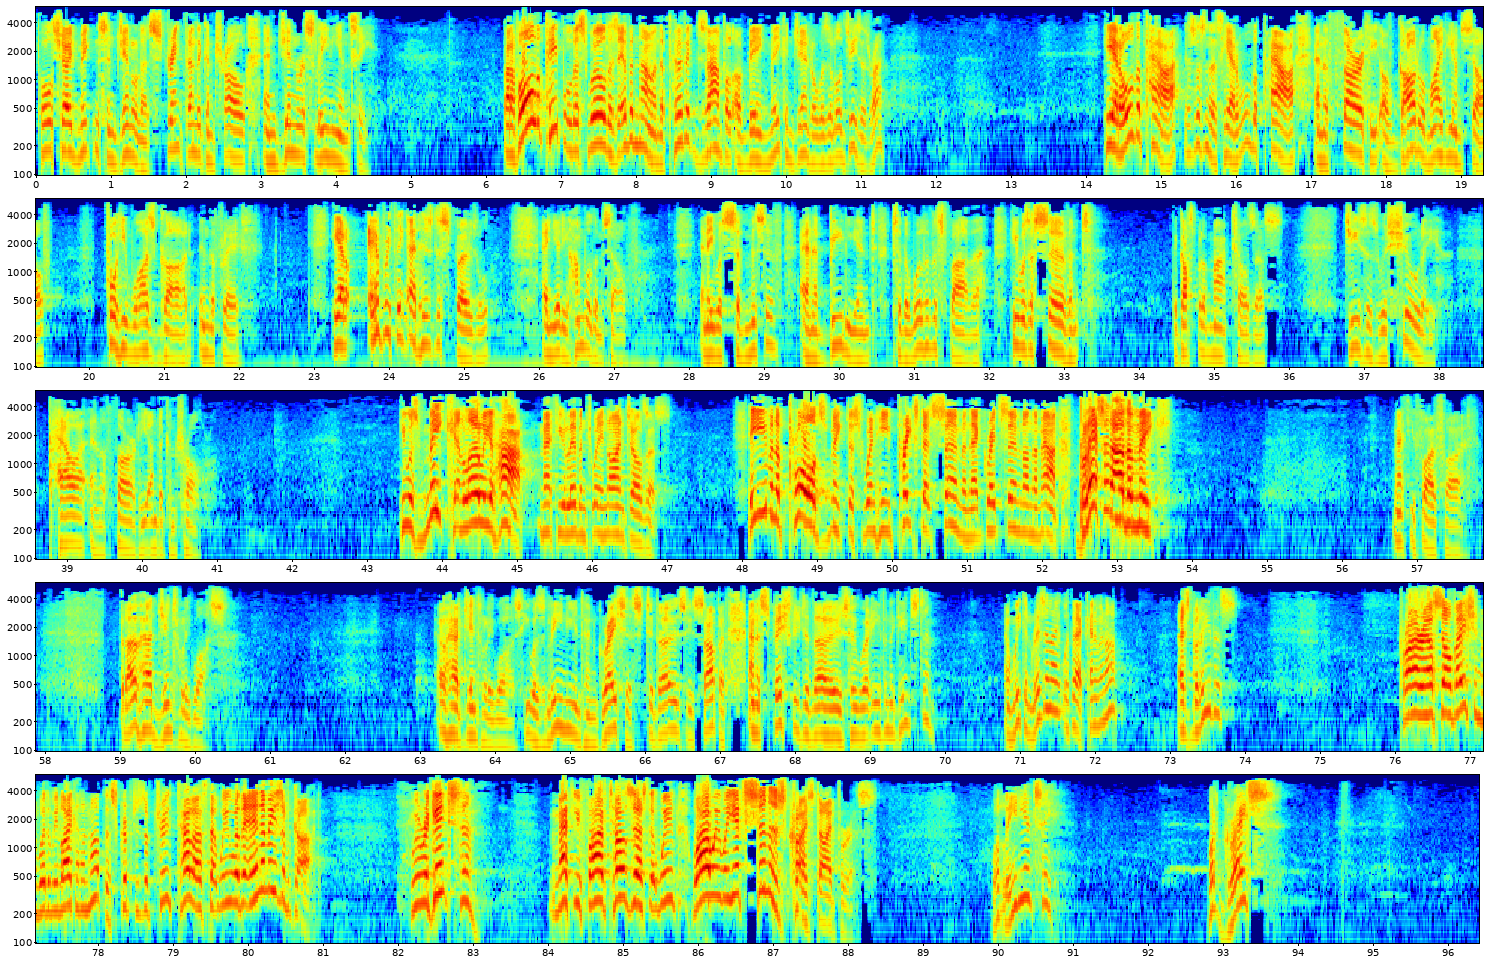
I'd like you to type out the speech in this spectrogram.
Paul showed meekness and gentleness, strength under control, and generous leniency. But of all the people this world has ever known, the perfect example of being meek and gentle was the Lord Jesus, right? He had all the power, just listen to this, he had all the power and authority of God Almighty Himself, for He was God in the flesh. He had everything at His disposal, and yet He humbled Himself. And He was submissive and obedient to the will of His Father. He was a servant. The Gospel of Mark tells us. Jesus was surely power and authority under control. He was meek and lowly at heart, Matthew 11:29 tells us. He even applauds meekness when he preached that sermon, that great sermon on the mount. Blessed are the meek. Matthew 5 5. But oh, how gentle he was. Oh, how gentle he was. He was lenient and gracious to those who suffered, and especially to those who were even against him. And we can resonate with that, can we not? As believers. Prior our salvation, whether we like it or not, the scriptures of truth tell us that we were the enemies of God. We were against Him. Matthew 5 tells us that we, while we were yet sinners, Christ died for us. What leniency! What grace!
